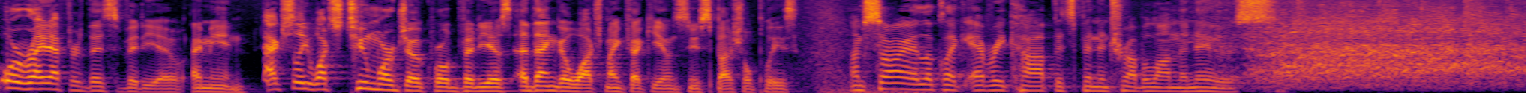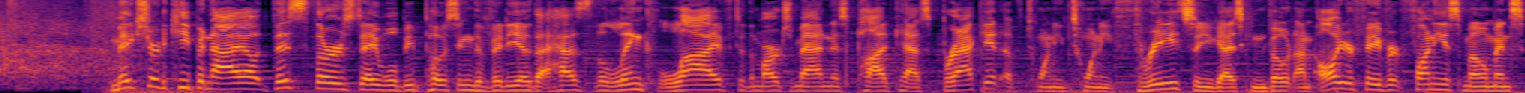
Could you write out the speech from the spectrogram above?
or right after this video. I mean, actually, watch two more Joke WRLD videos and then go watch Mike Vecchione's new special, please. I'm sorry I look like every cop that's been in trouble on the news. Make sure to keep an eye out. This Thursday, we'll be posting the video that has the link live to the March Madness podcast bracket of 2023. So you guys can vote on all your favorite, funniest moments.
